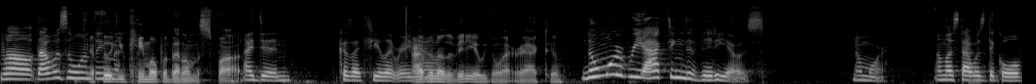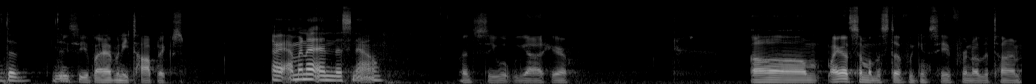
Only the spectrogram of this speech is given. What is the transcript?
well, that was the one I thing I feel like you came up with that on the spot. I, I did because I feel it right now. I have another video we can react to. No more reacting to videos. No more, unless that was the goal of the. Let me see if I have any topics. All right, I'm gonna end this now. Let's see what we got here. Um, I got some of the stuff we can save for another time.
